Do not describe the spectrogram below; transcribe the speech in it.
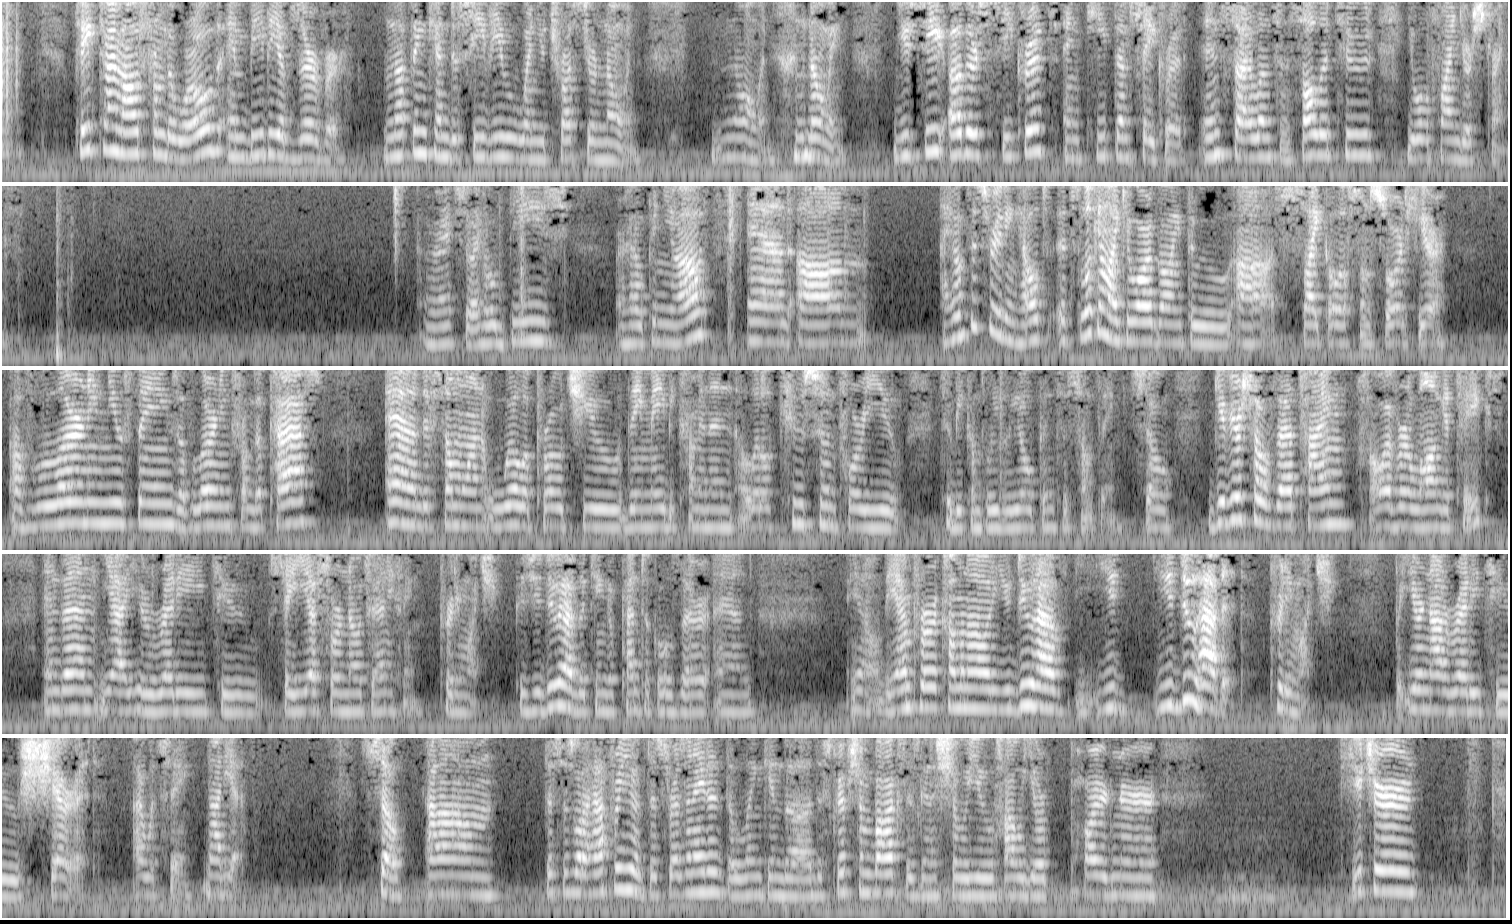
Take time out from the world and be the observer. Nothing can deceive you when you trust your knowing. Knowing. knowing. You see others' secrets and keep them sacred. In silence and solitude, you will find your strength. All right, so I hope these are helping you out, and um, I hope this reading helps. It's looking like you are going through a cycle of some sort here, of learning new things, of learning from the past, and if someone will approach you, they may be coming in a little too soon for you to be completely open to something. So give yourself that time, however long it takes and then yeah you're ready to say yes or no to anything pretty much because you do have the king of pentacles there and you know the emperor coming out you do have you you do have it pretty much but you're not ready to share it i would say not yet so um, this is what i have for you if this resonated the link in the description box is going to show you how your partner future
